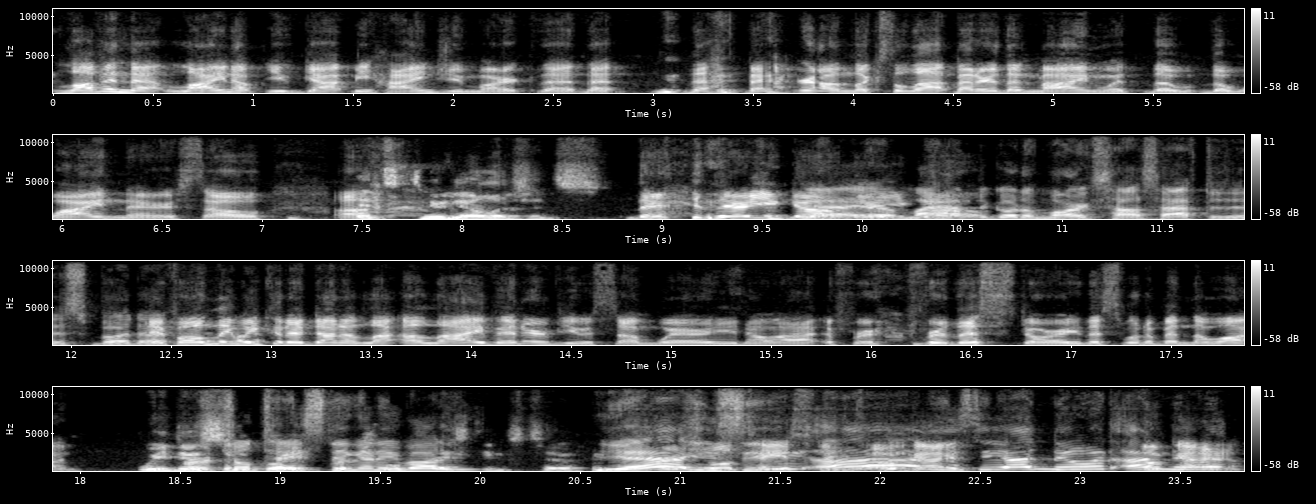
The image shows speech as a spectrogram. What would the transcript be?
Loving that lineup you've got behind you, Mark. That that that background looks a lot better than mine with the the wine there. So uh, it's due diligence. There, there you go. yeah, there yeah, you might go. have to go to Mark's house after this, but uh, if only we could have done a, li- a live interview somewhere, you know, uh, for for this story, this would have been the one. We do virtual some tasting. Anybody? Tastings too. Yeah, virtual you see. Ah, okay. You see, I knew it. I okay. knew it.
